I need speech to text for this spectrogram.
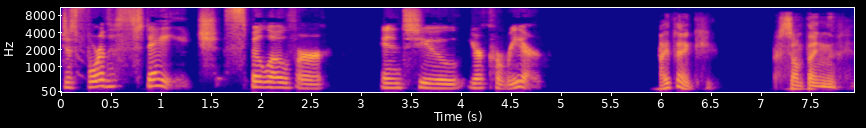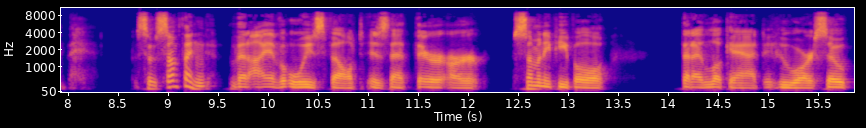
just for the stage spill over into your career? I think something so something that I have always felt is that there are so many people that I look at who are so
